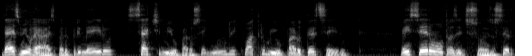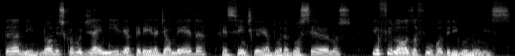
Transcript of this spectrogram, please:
10 mil reais para o primeiro, 7 mil para o segundo e 4 mil para o terceiro. Venceram outras edições do certame nomes como de Jaimília Pereira de Almeida, recente ganhadora do Oceanos, e o filósofo Rodrigo Nunes.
